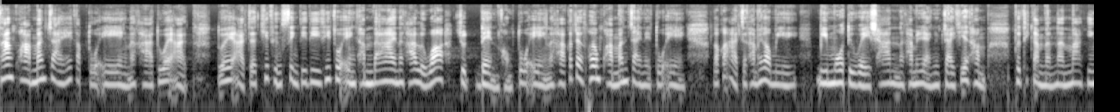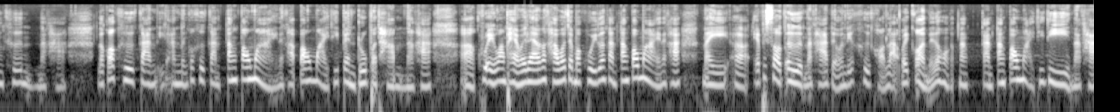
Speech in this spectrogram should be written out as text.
สร้างความมั่นใจให้กับตัวเองนะคะ ด้วยอาจด้วยอาจจะคิดถึงสิ่งดีๆที่ตัวเองทำได้นะคะ หรือว่าจุดเด่นของตัวเองนะคะ ก็จะเพิ่มความมั่นใจในตัวเอง แล้วก็อาจจะทำให้เรามีมี motivation นะคะมีแรงจูงใจที่จะทำพฤติกรรมนั้นๆ มากยิ่งขึ้นนะคะ แล้วก็คือการอีกอันหนึ่งก็คือการตั้งเป้าหมายนะคะ เป้าหมายที่เป็นรูปธรรมนะคะครูเอวางแผนไว้แล้วนะคะ ว่าจะมาคุยเรื่องการตั้งเป้าหมายนะคะ ในเอ่อพิโซดอื่นนะคะเดี๋ยววันนี้คือขอละไว้ก่อนในเรื่องของการตั้งเป้าหมายที่ดีนะคะ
